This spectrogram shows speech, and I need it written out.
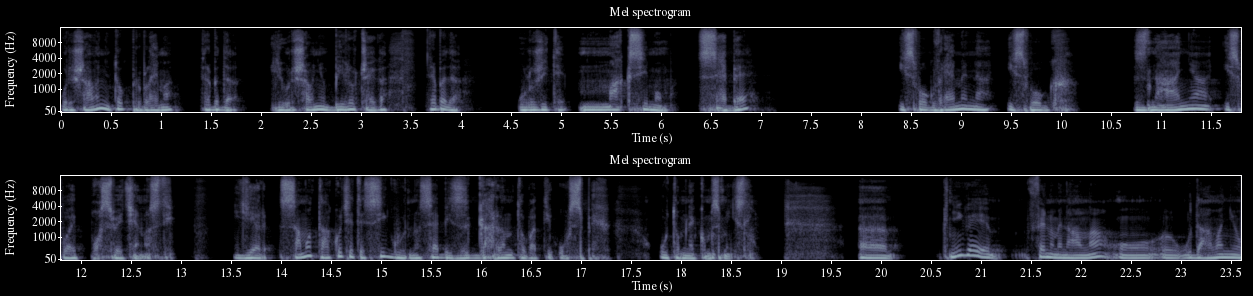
u rešavanju tog problema treba da, ili u rešavanju bilo čega, treba da uložite maksimum sebe i svog vremena i svog znanja i svoje posvećenosti. Jer samo tako ćete sigurno sebi zgarantovati uspeh u tom nekom smislu. E, knjiga je fenomenalna u, u davanju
